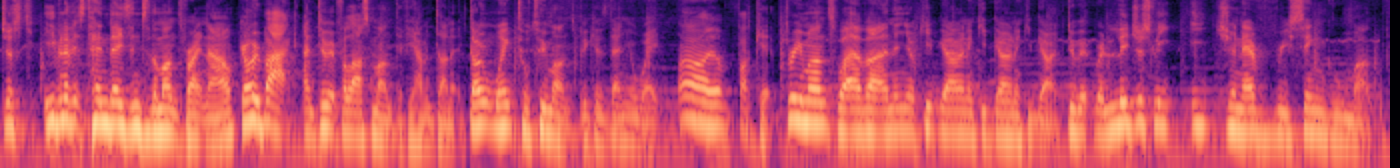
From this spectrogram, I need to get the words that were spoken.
just, even if it's 10 days into the month right now, go back and do it for last month if you haven't done it. Don't wait till two months because then you'll wait, oh, fuck it, three months, whatever, and then you'll keep going and keep going and keep going. Do it religiously each and every single month.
